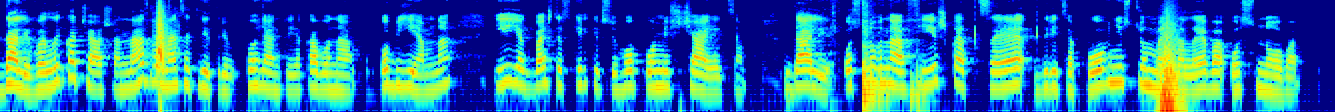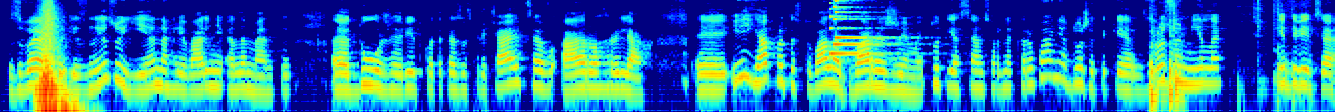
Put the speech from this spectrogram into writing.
Далі велика чаша на 12 літрів. Погляньте, яка вона об'ємна, і як бачите, скільки всього поміщається. Далі, основна фішка це, дивіться, повністю металева основа. Зверху і знизу є нагрівальні елементи. Е, Дуже рідко таке зустрічається в аерогрилях. Е, І я протестувала два режими. Тут є сенсорне керування, дуже таке зрозуміле. І дивіться,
